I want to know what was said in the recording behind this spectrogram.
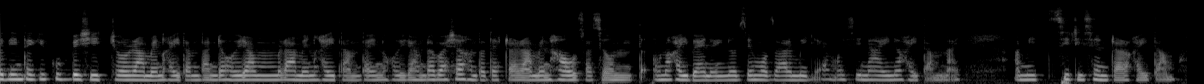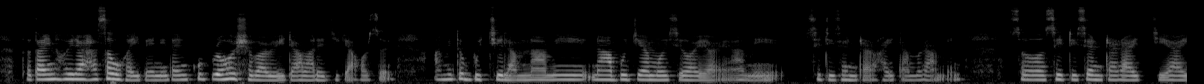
কয়দিন থেকে খুব বেশি ইচ্ছর রামেন খাইতাম তান্ডে হইরাম রামেন খাইতাম, তাই না হইরাম। আমরা বাসার খান্তাতে একটা রামেন হাউস আছে, ওনা খাইবাই নাই ন যে মজার মিলে। আমি না আইনো খাইতাম নাই। আমি সিটি সেন্টার খাইতাম। তো তাই হইরা হাসাও খাইতাইনি তাই খুব রহস্যভাবে এটা আমার জিজ্ঞা করছেন আমি তো বুঝছিলাম না, আমি না বুঝিয়া মইছি হয় হয়, আমি সিটি সেন্টার খাইতাম রামেন সো সিটি সেন্টার আইছি আই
